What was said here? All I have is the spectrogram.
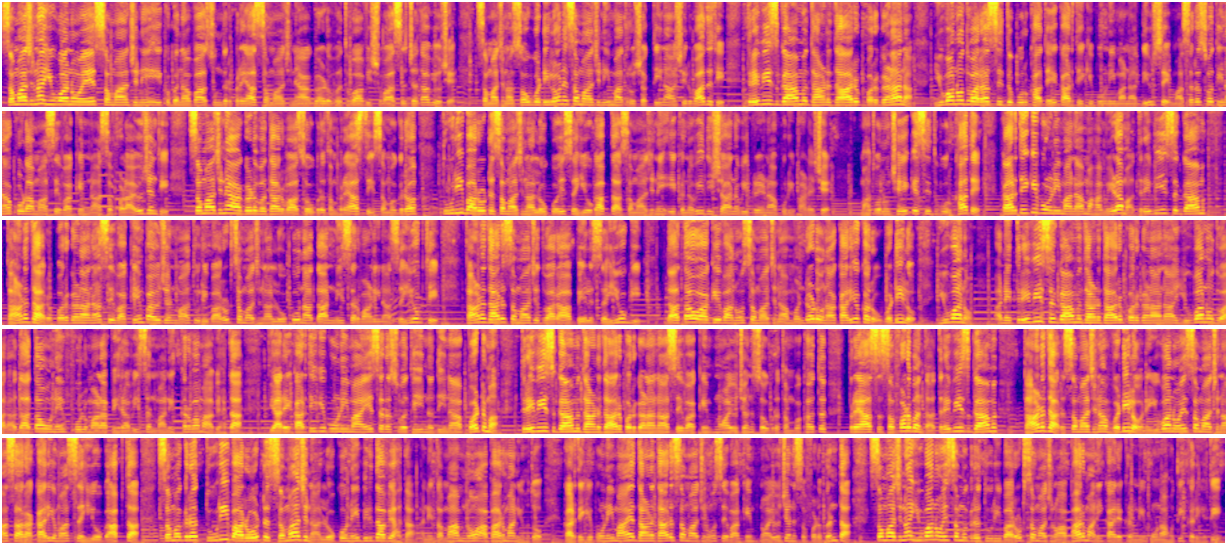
સમાજના યુવાનોએ સમાજને એક બનાવવા સુંદર પ્રયાસ, સમાજને આગળ વધવા વિશ્વાસ જતાવ્યો છે. સમાજના સૌ વડીલો અને સમાજની માતૃશક્તિના આશીર્વાદથી ત્રેવીસ ગામ ધાણધાર પરગણાના યુવાનો દ્વારા સિદ્ધપુર ખાતે કાર્તિકી પૂર્ણિમાના દિવસે માં સરસ્વતીના ખોડામાં સેવા કેમ્પના સફળ આયોજનથી સમાજને આગળ વધારવા સૌપ્રથમ પ્રયાસથી સમગ્ર તુરી બારોટ સમાજના લોકોએ સહયોગ આપતા સમાજને એક નવી દિશા, નવી પ્રેરણા પૂરી પાડે છે. મહત્વનું છે કે સિદ્ધપુર ખાતે કાર્તિકી પૂર્ણિમાના મહામેળામાં ત્રેવીસ ગામ ધાણધાર પરગણાના સેવા કેમ્પ આયોજનમાં તુરી બારોટ સમાજના લોકોના દાનની સરવાણીના સહયોગથી ધાણધાર સમાજ દ્વારા આપેલ સહયોગી, દાતાઓ, આગેવાનો, સમાજના મંડળોના કાર્યકરો, વડીલો, યુવાનો અને ત્રેવીસ ગામ ધાણધાર પરગણાના યુવાનો દ્વારા દાતાઓને ફૂલમાળા પહેરાવી સન્માનિત કરવામાં આવ્યા હતા. ત્યારે કાર્તિકી પૂર્ણિમાએ સરસ્વતી નદીના પટમાં ત્રેવીસ ગામ ધાણધાર પરગણાના સેવા કેમ્પનું આયોજન સૌપ્રથમ વખત પ્રયાસ સફળ બનતા ત્રેવીસ ગામ ધાણધાર સમાજના વડીલો અને યુવાનોએ સમાજના સારા કાર્યમાં સહયોગ આપતા સમગ્ર તુરી બારોટ સમાજના લોકોને બિરદાવ્યા હતા અને તમામનો આભાર માન્યો હતો. કાર્તિકી પૂર્ણિમાએ ધાણધાર સમાજનો સેવા કેમ્પનું આયોજન સફળ બનતા સમાજના યુવાનોએ સમગ્ર તુરી બારોટ સમાજનો આભાર માની કાર્યક્રમની પૂર્ણાહુતિ કરી હતી.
